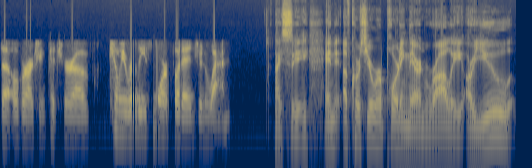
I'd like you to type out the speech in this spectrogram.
the overarching picture of can we release more footage and when. I see. And of course, you're reporting there in Raleigh. Are you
